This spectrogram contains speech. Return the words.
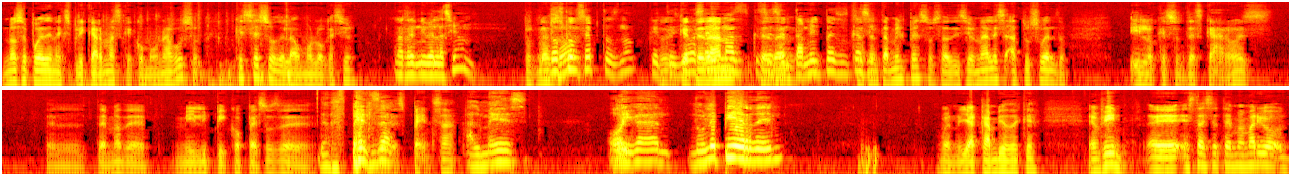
no se pueden explicar más que como un abuso. ¿Qué es eso de la homologación? La renivelación. Pues dos conceptos, ¿no? Que te, que dan, más de 60 mil pesos casi. 60 mil pesos adicionales a tu sueldo. Y lo que es un descaro es el tema de mil y pico pesos de, de despensa. De despensa. Al mes. Oigan, no le pierden. Bueno, ¿y a cambio de qué? En fin, eh, está este tema, Mario.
